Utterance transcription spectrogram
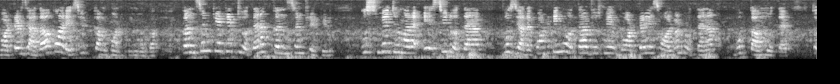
वाटर ज़्यादा होगा और एसिड कम क्वांटिटी में होगा। कंसनट्रेटेड जो होता है ना कंसनट्रेटेड उसमें जो हमारा एसिड होता है ना वो ज़्यादा क्वांटिटी में होता है और जो उसमें वाटर या सॉल्वेंट होता है ना, वो कम होता है। तो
